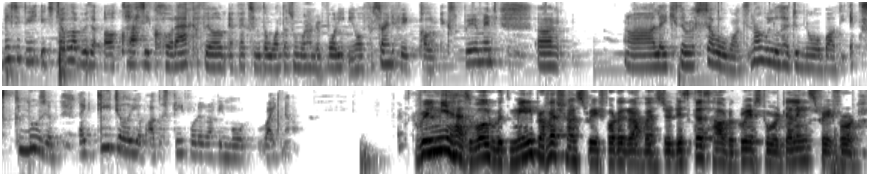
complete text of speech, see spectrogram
basically it's developed with a, classic Kodak film effects with a 1140 of scientific color experiment. Um, uh, like there are several ones. Now we'll have to know about the exclusive like detailing about the street photography mode right now Realme has worked with many professional street photographers to discuss how to create storytelling street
